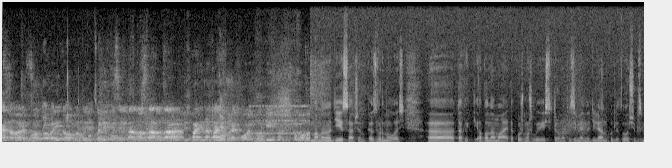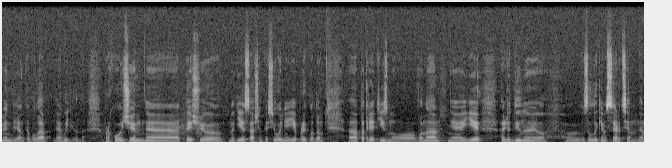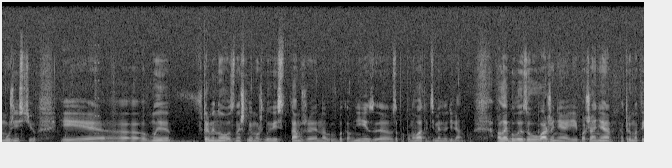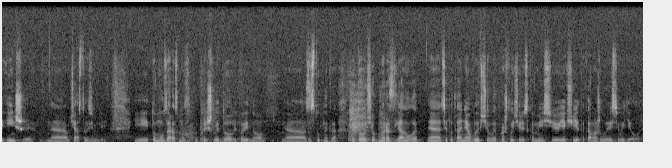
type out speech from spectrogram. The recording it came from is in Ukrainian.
капітального ремонту рідного будинку, санітарного стану та пані Наталі Приходько і конфіскованого. Мама Надії Савченка звернулась. Е, так як вона має також можливість отримати земельну ділянку для того, щоб земельна ділянка була е, виділена, враховуючи е, те, що Надія Савченка сьогодні є прикладом патріотизму, вона є людиною з великим серцем, мужністю і терміново знайшли можливість там же в Биковні е, запропонувати земельну ділянку. Але були зауваження і бажання отримати інший е, участок землі. І тому зараз ми прийшли до відповідного е, заступника для того, щоб ми розглянули це питання, вивчили, пройшли через комісію. Якщо є така можливість, виділили.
